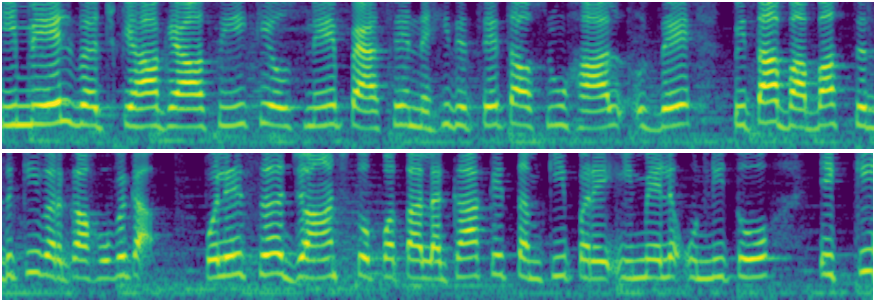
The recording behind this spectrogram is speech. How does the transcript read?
ਈਮੇਲ ਵਿੱਚ ਕਿਹਾ ਗਿਆ ਸੀ ਕਿ ਉਸਨੇ ਪੈਸੇ ਨਹੀਂ ਦਿੱਤੇ ਤਾਂ ਉਸ ਨੂੰ ਹਾਲ ਉਸਦੇ ਪਿਤਾ ਬਾਬਾ ਸਿੱਦਕੀ ਵਰਗਾ ਹੋਵੇਗਾ। ਪੁਲਿਸ ਜਾਂਚ ਤੋਂ ਪਤਾ ਲੱਗਾ ਕਿ ਧਮਕੀ ਭਰੇ ਈਮੇਲ 19 ਤੋਂ 21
